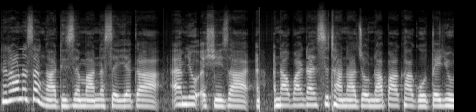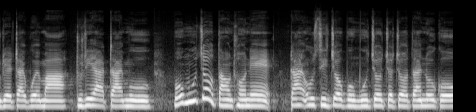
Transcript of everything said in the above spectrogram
2025ဒီဇင်ဘာ20ရက်ကအမ်မျိုးအရှိဆိုင်အနောက်ပိုင်းတိုင်းစစ်ဌာနချုပ်နာပါခကိုတင်ယူတဲ့တိုက်ပွဲမှာဒုတိယတိုင်းမူဗိုလ်မှုချုပ်တောင်ထွန်းနဲ့တိုင်းဦးစီးချုပ်ဗိုလ်မှုချုပ်ကျော်ကျော်တန်းတို့ကို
